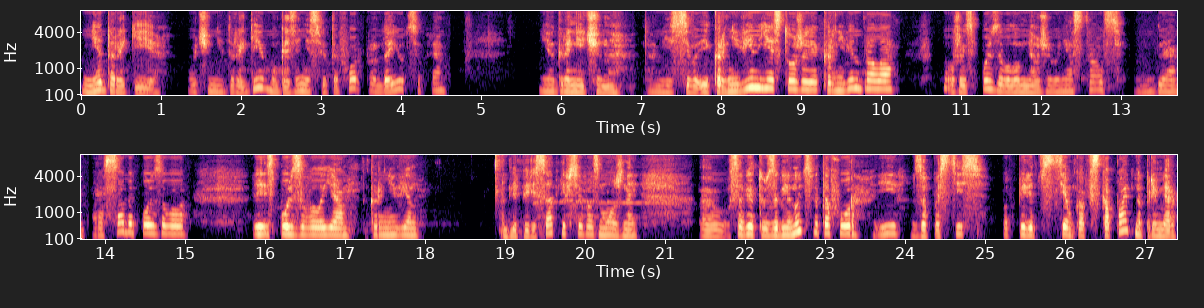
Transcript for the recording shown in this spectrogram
недорогие. Очень недорогие. В магазине Светофор продаются прям неограниченно. Там есть и корневин есть тоже. Я корневин брала. Уже использовала, у меня уже его не осталось. Для рассады пользовала. Использовала я корневин для пересадки всевозможной. Э, советую заглянуть в светофор и запастись. Вот перед тем, как вскопать, например,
